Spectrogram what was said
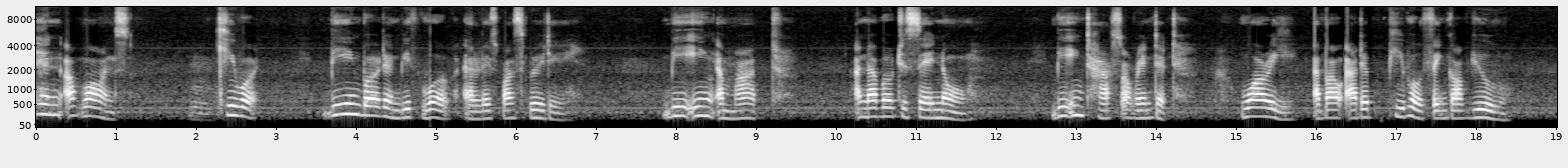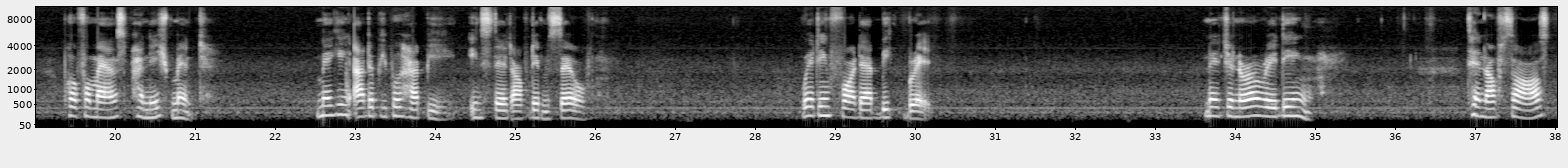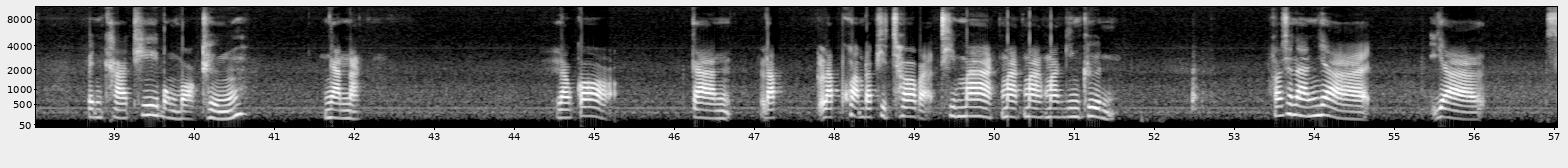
Ten of Wands อืม Keyword Being burdened with work and responsibility. Being a mart. Unable to say no. Being task oriented. Worry about other people think of you. Performance punishment. Making other people happy instead of themselves. Waiting for their big break. ใน general reading ten of swords เป็นคาที่บ่งบอกถึงงานหนัก แล้วก็การรับรับความรับผิดชอบอะที่มากมากมากมากยิ่งขึ้น เพราะฉะนั้นอย่าอย่า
